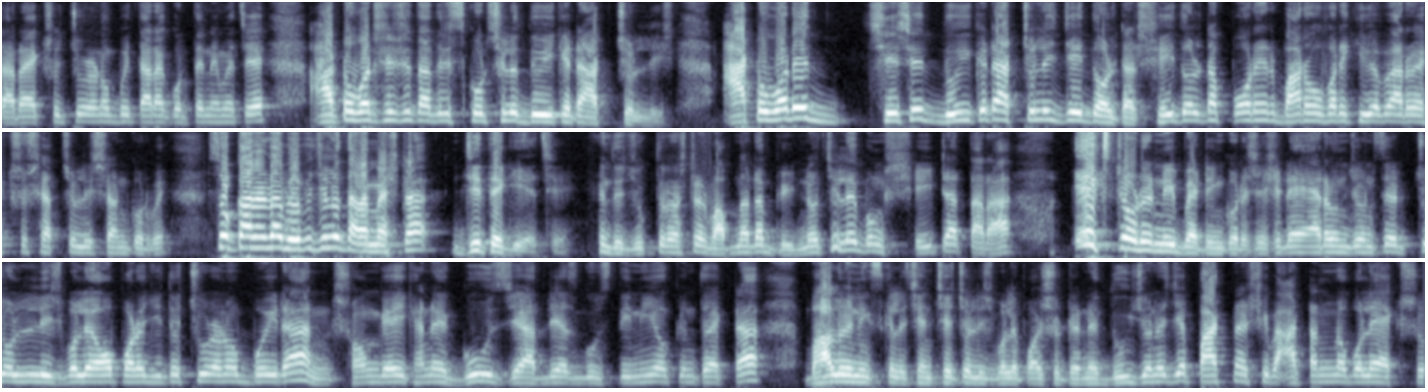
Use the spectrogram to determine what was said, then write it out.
তারা একশো চুরানব্বই তারা করতে নেমেছে। আট ওভার শেষে তাদের স্কোর ছিল দুই উইকেটে আটচল্লিশ। আট ওভারে শেষে দুই উইকেটে আটচল্লিশ যেই দলটা সেই দলটা পরের বারো ওভারে কীভাবে আরও একশো সাতচল্লিশ রান করবে? সো কানাডা ভেবেছিল তারা ম্যাচটা জিতে গিয়েছে। কিন্তু যুক্তরাষ্ট্রের ভাবনাটা ভিন্ন ছিল এবং সেইটা তারা এক্সট্রাঅর্ডিনারি ব্যাটিং করেছে। সেটা অ্যারন জোনসের চল্লিশ বলে অপরাজিত চুরানব্বই রান। সঙ্গে এখানে গুজ, যে আদ্রিয়াস গুজ, তিনিও কিন্তু একটা ভালো ইনিংস খেলেছেন, ছেচল্লিশ বলে পঁয়ষট্টি রানের। দুইজনের যে পার্টনারশিপ আটান্ন বলে একশো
